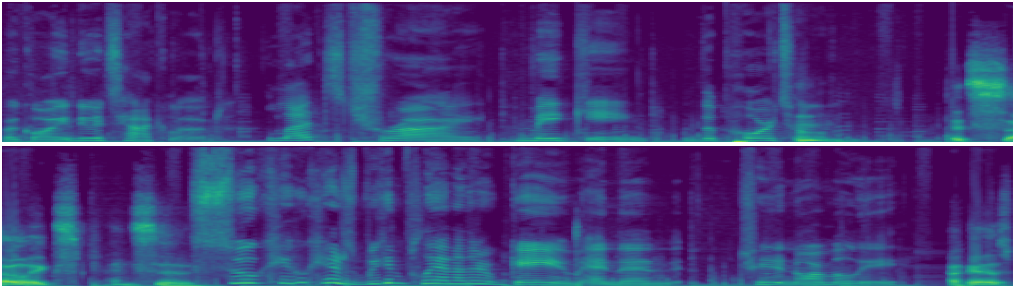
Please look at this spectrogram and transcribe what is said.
We're going into attack mode. Let's try making the portal. Mm. It's so expensive. So who cares? We can play another game and then treat it normally. Okay, let's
